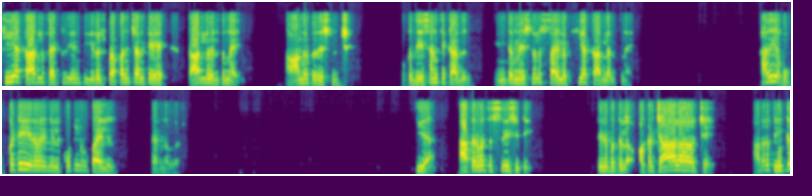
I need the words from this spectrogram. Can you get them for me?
కియా కార్ల ఫ్యాక్టరీ ఏంటి? ఈరోజు ప్రపంచానికే కార్లు వెళ్తున్నాయి. ఆంధ్రప్రదేశ్ నుంచి. ఒక దేశానికే కాదు ఇంటర్నేషనల్ స్థాయిలో కియా కార్లు వెళ్తున్నాయి. అది ఒక్కటే ఇరవై వేల కోట్ల రూపాయలు టర్న్ ఓవర్ కియా ఆ తర్వాత శ్రీ సిటీ తిరుపతిలో అక్కడ చాలా వచ్చాయి. ఆ తర్వాత ఇంకా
